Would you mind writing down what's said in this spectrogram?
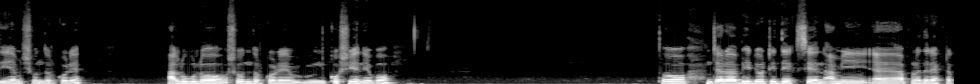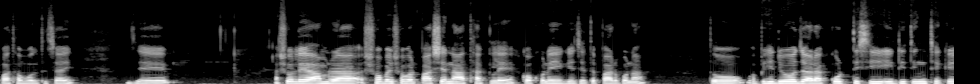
দিয়ে আমি সুন্দর করে, আলুগুলো সুন্দর করে কষিয়ে নেব। তো যারা ভিডিওটি দেখছেন, আমি আপনাদের একটা কথা বলতে চাই যে আসলে আমরা সবাই সবার পাশে না থাকলে কখনোই এগিয়ে যেতে পারব না। তো ভিডিও যারা করতেছি এডিটিং থেকে,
